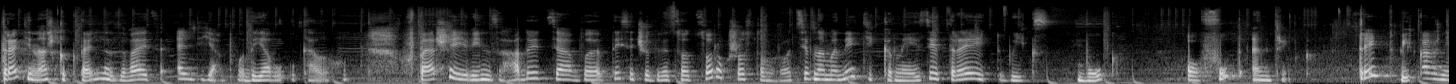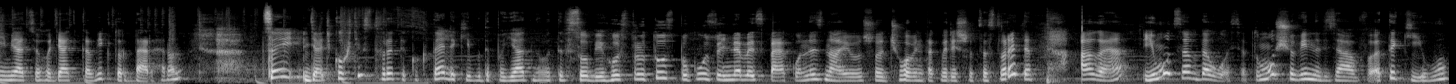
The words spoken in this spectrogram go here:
Третій наш коктейль називається Ель Д'ябло, диявол у келиху. Вперше він згадується в 1946 році в знаменитій книзі Trade Weeks Book of Food and Drink. Trade Week. Справжнє ім'я цього дядька Віктор Бергерон. Цей дядько хотів створити коктейль, який буде поєднувати в собі гостроту, спокусу і небезпеку. Не знаю, що, чого він так вирішив це створити, але йому це вдалося, тому що він взяв текілу,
